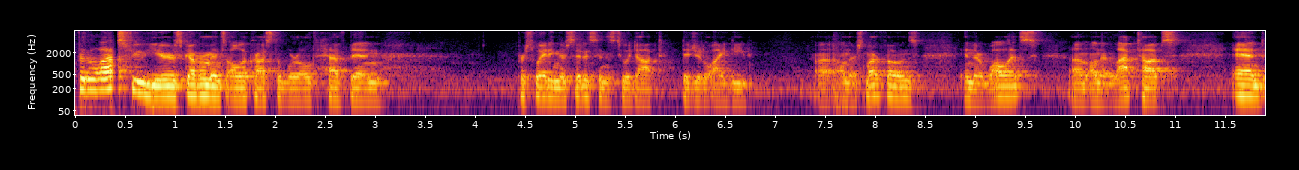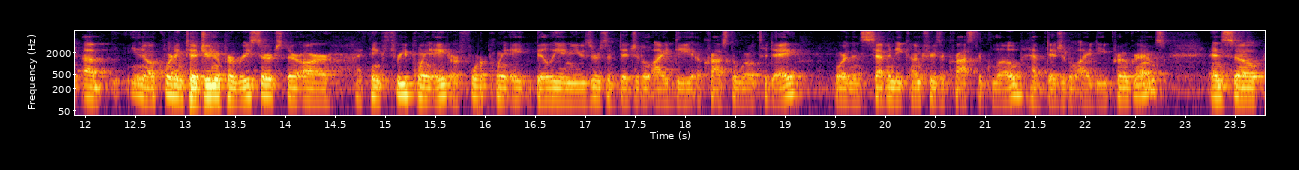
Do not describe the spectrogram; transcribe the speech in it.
for the last few years, governments all across the world have been persuading their citizens to adopt digital ID uh, on their smartphones, in their wallets, um, on their laptops. And um, you know, according to Juniper Research, there are I think 3.8 or 4.8 billion users of digital ID across the world today. More than 70 countries across the globe have digital ID programs, and so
